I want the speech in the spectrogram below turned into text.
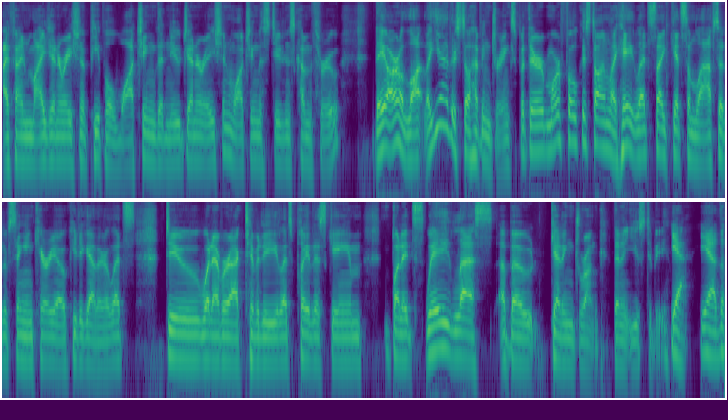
I find my generation of people watching the new generation, watching the students come through, they are a lot like, yeah, they're still having drinks, but they're more focused on, like, hey, let's like get some laughs out of singing karaoke together. Let's do whatever activity. Let's play this game. But it's way less about getting drunk than it used to be Yeah. Yeah. The,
